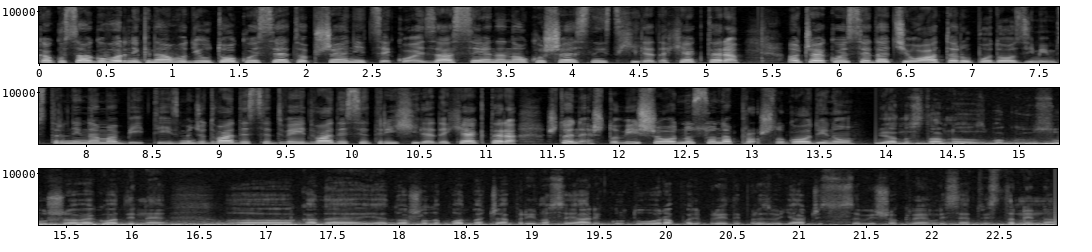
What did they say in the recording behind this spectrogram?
Kako sagovornik navodi, u toku je setva pšenice, koja je zasejena na oko 16.000 hektara. Očekuje se da će u Ataru pod ozimim strninama biti između 22 i 23.000 hektara, što je nešto više u odnosu na prošlu godinu. Jednostavno, zbog suše ove godine kada je došlo do podbačaja prinosa jari kultura, poljoprivredni proizvodjači su se više okrenuli setvi strnina,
